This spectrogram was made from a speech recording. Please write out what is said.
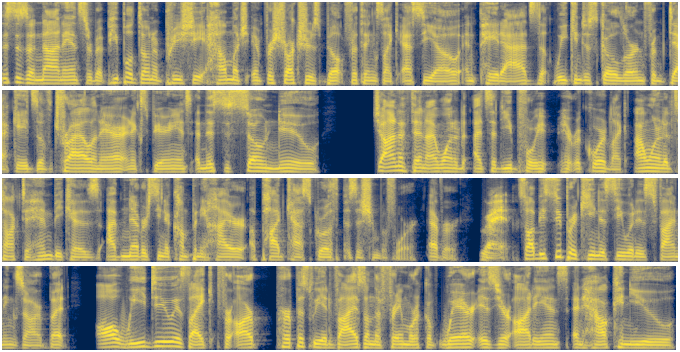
This is a non answer, but people don't appreciate how much infrastructure is built for things like SEO and paid ads that we can just go learn from decades of trial and error and experience. And this is so new. Jonathan, I wanted, I said to you before we hit record, like, I wanted to talk to him because I've never seen a company hire a podcast growth position before, ever. Right. So I'll be super keen to see what his findings are. But all we do is like for our purpose, we advise on the framework of where is your audience and how can you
